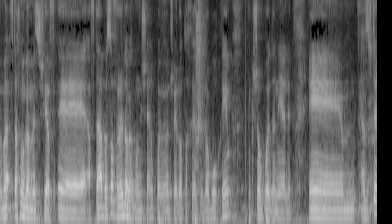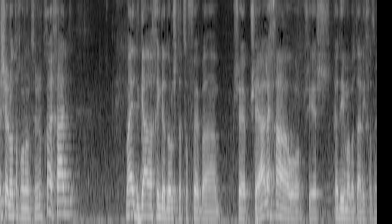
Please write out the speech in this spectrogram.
והבטחנו גם איזושהי אה, הפתעה בסוף, ולא יודע, אנחנו נשאר פה עם עוד שאלות אחרי זה, לא בורחים, נקשור פה את דניאל. אה, אז שתי שאלות אחרונות, אני שואל אותך, אחד, מה האתגר הכי גדול שאתה צופה, שהיה לך, או שיש קדימה בתהליך הזה?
